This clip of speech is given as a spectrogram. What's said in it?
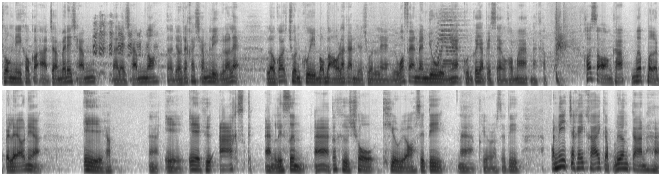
ช่วงนี้เขาก็อาจจะไม่ได้แชมป์หลายๆแชมป์เนาะแต่เดี๋ยวได้แค่แชมป์ลีกแล้วแหละเราก็ชวนคุยเบาๆแล้วกันอย่าชวนแรงหรือว่าแฟนแมนยูอย่างเงี้ยคุณก็อย่าไปแซวเขามากนะครับข้อ2ครับเมื่อเปิดไปแล้วเนี่ย A ครับอ่า A A คือ ask and listen อ่าก็คือ show curiosity นะ curiosity อันนี้จะคล้ายๆ กับเรื่องการหา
